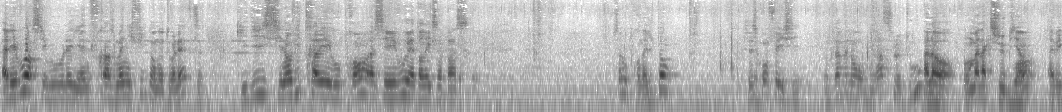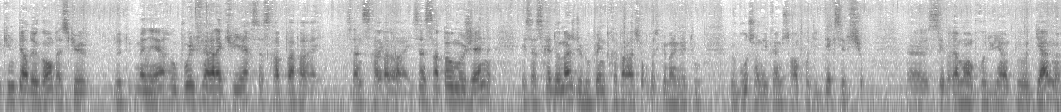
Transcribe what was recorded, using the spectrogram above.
Allez voir si vous voulez, il y a une phrase magnifique dans nos toilettes qui dit Si l'envie de travailler vous prend, asseyez-vous et attendez que ça passe. Ça, vous prenez le temps. C'est ce qu'on fait ici. Donc là maintenant on brasse le tout. Alors, on malaxe bien avec une paire de gants parce que de toute manière, vous pouvez le faire à la cuillère, ça sera pas pareil. Ça ne sera pas pareil. Ça ne sera pas homogène et ça serait dommage de louper une préparation parce que malgré tout, le brooch, on est quand même sur un produit d'exception. Euh, c'est vraiment un produit un peu haut de gamme,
